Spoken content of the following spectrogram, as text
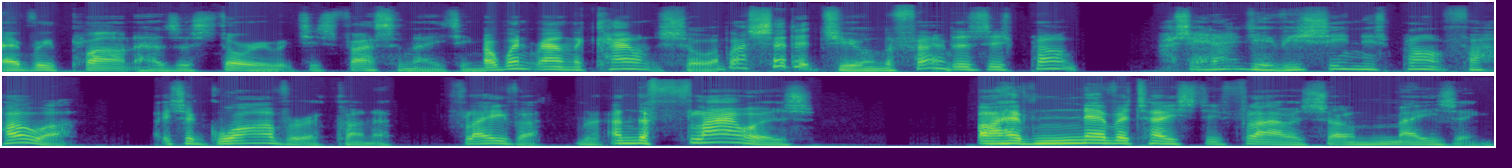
every plant has a story which is fascinating. I went round the council. I said it to you on the phone. There's this plant. I said, Andy, have you seen this plant Feijoa? It's a guava kind of flavour. Right. And the flowers, I have never tasted flowers so amazing.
